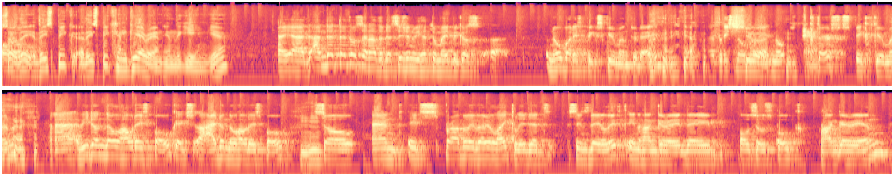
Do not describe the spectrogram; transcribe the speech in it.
So they, they speak they speak Hungarian in the game, yeah? uh, yeah, and that, that was another decision we had to make because uh, nobody speaks Cuman today. At least Sure. no actors speak Cuman. uh, we don't know how they spoke. I don't know how they spoke. So, and it's probably very likely that since they lived in Hungary, they also spoke Hungarian.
